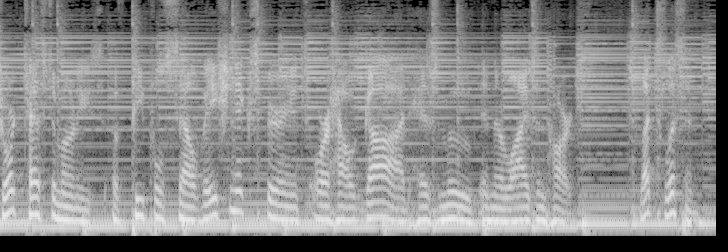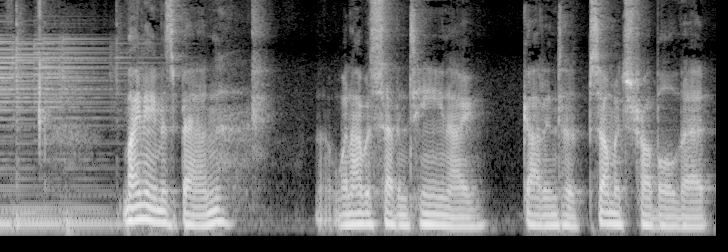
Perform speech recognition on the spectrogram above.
short testimonies of people's salvation experience or how God has moved in their lives and hearts. Let's listen. My name is Ben. Uh, when I was 17, I got into so much trouble that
